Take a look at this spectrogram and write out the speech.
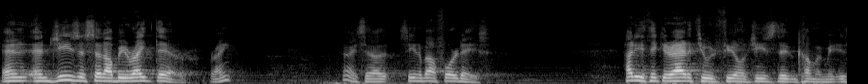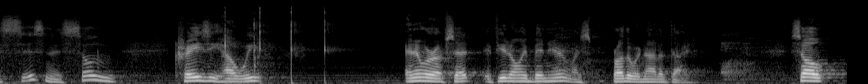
And, and Jesus said, I'll be right there, right? I said, I'll see you in about four days. How do you think your attitude would feel if Jesus didn't come? I mean, it's, isn't it so crazy how we. And then we're upset. If you'd only been here, my brother would not have died. So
